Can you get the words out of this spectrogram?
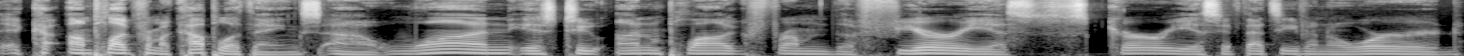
uh, unplug from a couple of things. Uh, one is to unplug from the furious, scurrious, if that's even a word,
